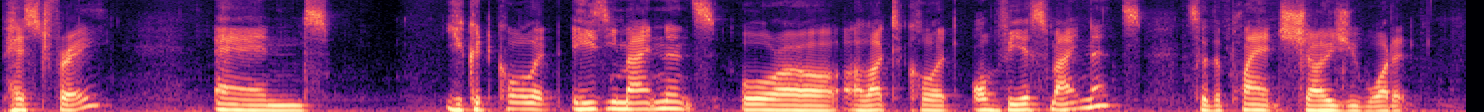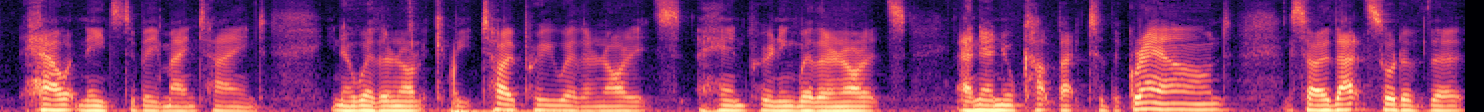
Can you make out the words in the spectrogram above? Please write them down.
pest free, and you could call it easy maintenance, or I like to call it obvious maintenance. So the plant shows you what it, how it needs to be maintained. You know whether or not it can be topiary, whether or not it's hand pruning, whether or not it's an annual cut back to the ground. So that's sort of the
